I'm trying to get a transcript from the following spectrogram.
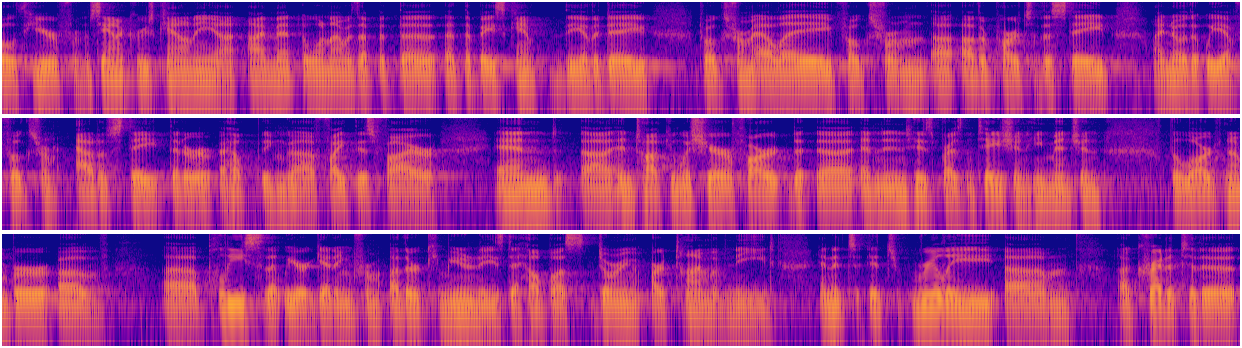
both here from Santa Cruz County. I, I met when I was up at the, at the base camp the other day, folks from LA, folks from uh, other parts of the state. I know that we have folks from out of state that are helping uh, fight this fire. And uh, in talking with Sheriff Hart, uh, and in his presentation, he mentioned the large number of uh, police that we are getting from other communities to help us during our time of need. And it's, it's really um, a credit to the,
